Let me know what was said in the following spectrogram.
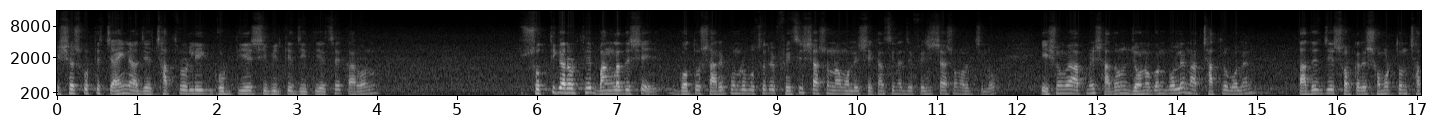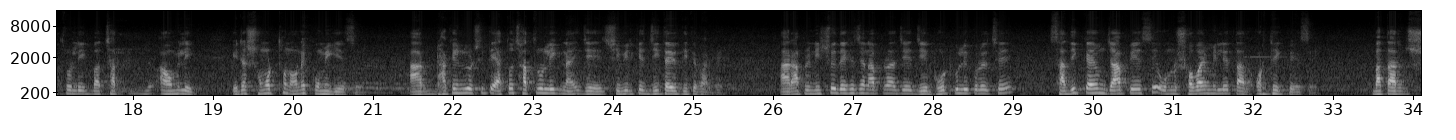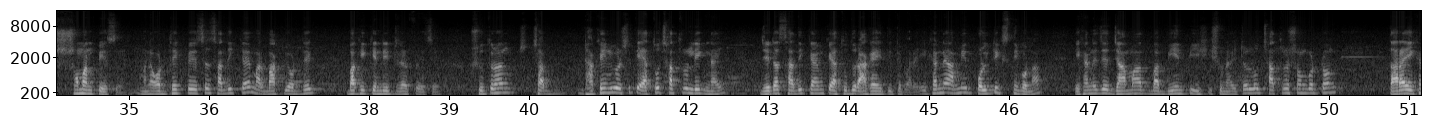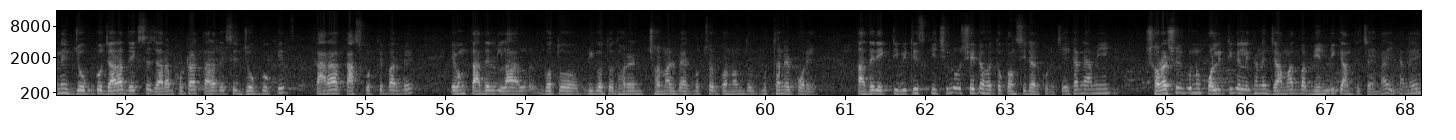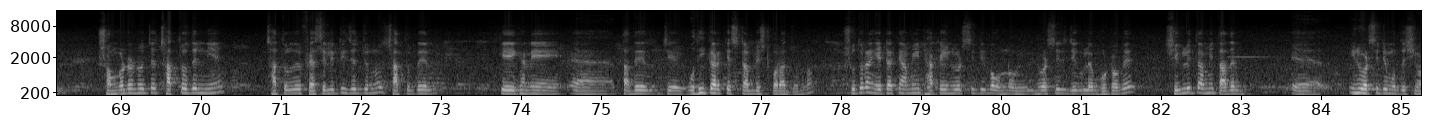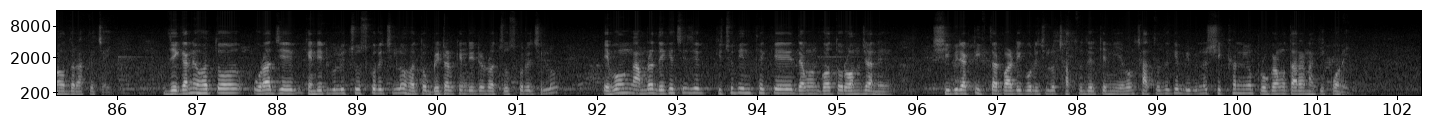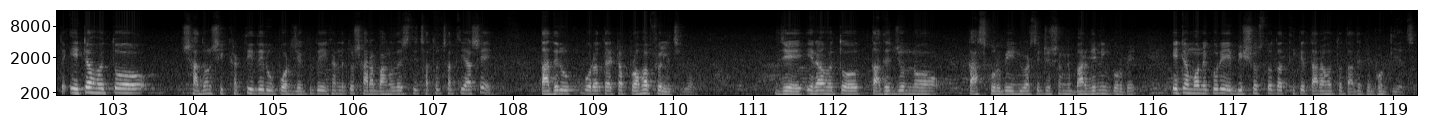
বিশ্বাস করতে চাই না যে ছাত্রলীগ ভোট দিয়ে শিবিরকে জিতিয়েছে, কারণ সত্যিকার অর্থে বাংলাদেশে গত সাড়ে পনেরো বছরের ফেসিস শাসন আমলে শেখ হাসিনা যে ফেসিস শাসন আমলে ছিল, এই সময় আপনি সাধারণ জনগণ বলেন আর ছাত্র বলেন, তাদের যে সরকারের সমর্থন ছাত্রলীগ বা আওয়ামী লীগ এটার সমর্থন অনেক কমে গিয়েছে। আর ঢাকা ইউনিভার্সিটিতে এত ছাত্রলীগ নাই যে শিবিরকে জিতাই দিতে পারবে। আর আপনি নিশ্চয়ই দেখেছেন আপনারা যে যে ভোটগুলি করেছে সাদিক কায়ুম যা পেয়েছে, অন্য সবাই মিলে তার অর্ধেক পেয়েছে বা তার সমান পেয়েছে। মানে অর্ধেক পেয়েছে সাদিক কায়েম আর বাকি অর্ধেক বাকি ক্যান্ডিডেটরা পেয়েছে। সুতরাং ঢাকা ইউনিভার্সিটি এত ছাত্র লীগ নাই যেটা সাদিক কায়েমকে এত দূর আগায় দিতে পারে। এখানে আমি পলিটিক্স নিব না। এখানে যে জামাত বা বিএনপি ইস্যু না এটা হলো ছাত্র সংগঠন। তারা এখানে যোগ্য, যারা দেখছে, যারা ভোটার, তারা দেখছে যোগ্যকে, কারা কাজ করতে পারবে এবং তাদের লাল গত, বিগত ধরেন ছয় মাস বা এক বছর গণান্ত উত্থানের পরে তাদের অ্যাক্টিভিটিস কী ছিল সেটা হয়তো কনসিডার করেছে। এখানে আমি সরাসরি কোনো পলিটিক্যাল এখানে জামাত বা বিএনপিকে আনতে চাই না। এখানে সংগঠন হচ্ছে ছাত্রদের নিয়ে, ছাত্রদের ফ্যাসিলিটিজের জন্য, ছাত্রদেরকে এখানে তাদের যে অধিকারকে এস্টাবলিশ করার জন্য। সুতরাং এটাকে আমি ঢাকা ইউনিভার্সিটি বা অন্য ইউনিভার্সিটি যেগুলো ভোট হবে, সেগুলিতে আমি তাদের ইউনিভার্সিটির মধ্যে সীমাবদ্ধ রাখতে চাই। যেখানে হয়তো ওরা যে ক্যান্ডিডেটগুলি চুজ করেছিল, হয়তো বেটার ক্যান্ডিডেট ওরা চুজ করেছিল এবং আমরা দেখেছি যে কিছুদিন থেকে যেমন গত রমজানে শিবির একটি ইফতার পার্টি করেছিল ছাত্রদেরকে নিয়ে এবং ছাত্রদেরকে বিভিন্ন শিক্ষণীয় প্রোগ্রামও তারা নাকি করে। তো এটা হয়তো সাধারণ শিক্ষার্থীদের উপর যে কিন্তু এখানে তো সারা বাংলাদেশ থেকে ছাত্রছাত্রী আসে, তাদের উপরে তো একটা প্রভাব ফেলেছিল যে এরা হয়তো তাদের জন্য কাজ করবে, ইউনিভার্সিটির সঙ্গে বার্গেনিং করবে, এটা মনে করে এই বিশ্বস্ততা থেকে তারা হয়তো তাদেরকে ভোট দিয়েছে।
